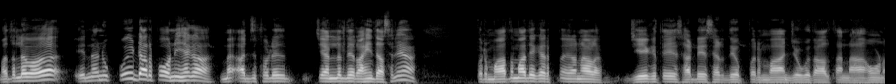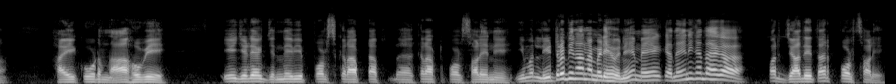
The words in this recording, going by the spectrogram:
ਮਤਲਬ ਇਹਨਾਂ ਨੂੰ ਕੋਈ ਡਰ ਭੌ ਨਹੀਂ ਹੈਗਾ। ਮੈਂ ਅੱਜ ਤੁਹਾਡੇ ਚੈਨਲ ਦੇ ਰਾਹੀਂ ਦੱਸ ਰਿਹਾ, ਪਰਮਾਤਮਾ ਦੇ ਕਿਰਪਾ ਨਾਲ ਜੇ ਕਿਤੇ ਸਾਡੇ ਸਿਰ ਦੇ ਉੱਪਰ ਮਾਨਯੋਗ ਅਦਾਲਤਾਂ ਨਾ ਹੋਣ, ਹਾਈ ਕੋਰਟ ਨਾ ਹੋਵੇ, ਇਹ ਜਿਹੜੇ ਜਿੰਨੇ ਵੀ ਪੁਲਿਸ ਕਰਪਟ ਕਰਪਟ ਪੁਲਿਸ ਵਾਲੇ ਨੇ ਈਵਨ ਲੀਡਰ ਵੀ ਨਾ ਨਾ ਮਿਲੇ ਹੋਏ ਨੇ, ਮੈਂ ਇਹ ਕਹਿੰਦਾ ਇਹ ਨਹੀਂ ਕਹਿੰਦਾ ਹੈਗਾ, ਪਰ ਜ਼ਿਆਦਾਤਰ ਪੁਲਿਸ ਵਾਲੇ,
